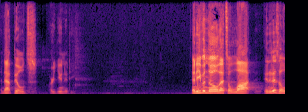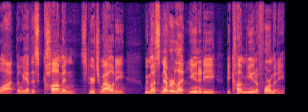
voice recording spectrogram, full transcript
And that builds our unity. And even though that's a lot, and it is a lot, that we have this common spirituality, we must never let unity become uniformity.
